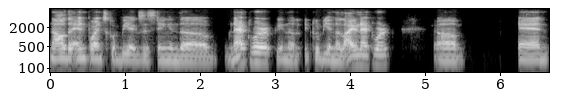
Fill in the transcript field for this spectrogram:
Now the endpoints could be existing in the network, in the it could be in the live network, um, and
